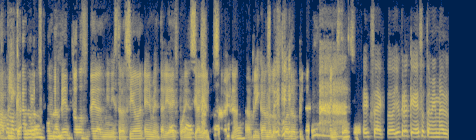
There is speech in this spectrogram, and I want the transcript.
Aplicando los fundamentos de la administración en mentalidad exponencial, ya lo saben, ¿no? Aplicando los cuatro pilares de la administración. Exacto, yo creo que eso también me, ha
